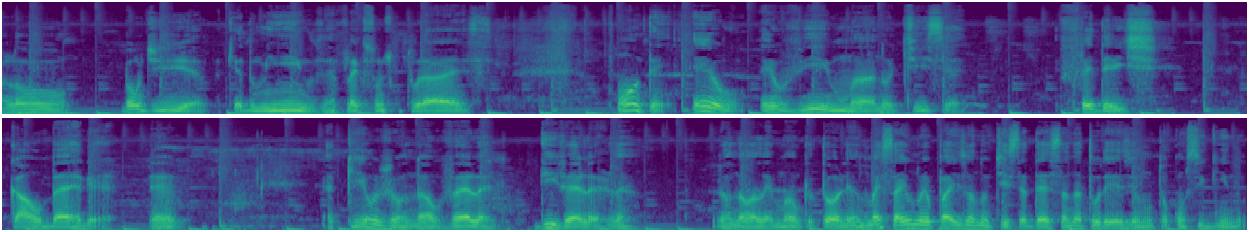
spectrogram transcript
Alô, bom dia. Aqui é Domingos, Reflexões Culturais. Ontem eu eu vi uma notícia Friedrich Karlberger, né? Aqui é o jornal Weller, Die Weller, né? Jornal alemão que eu tô olhando, mas saiu no meu país uma notícia dessa natureza, eu não tô conseguindo.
